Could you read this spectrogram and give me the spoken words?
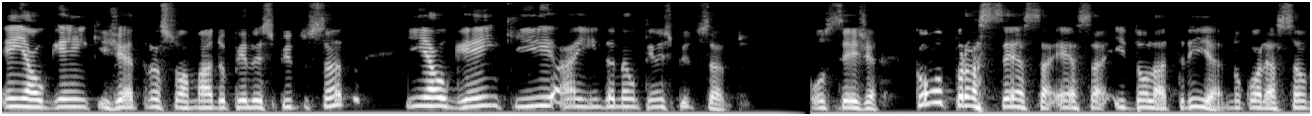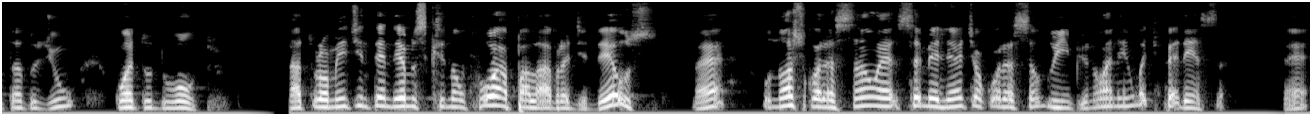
em alguém que já é transformado pelo Espírito Santo em alguém que ainda não tem o Espírito Santo. Ou seja, como processa essa idolatria no coração tanto de um quanto do outro? Naturalmente entendemos que se não for a palavra de Deus, né, o nosso coração é semelhante ao coração do ímpio, não há nenhuma diferença. Né?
